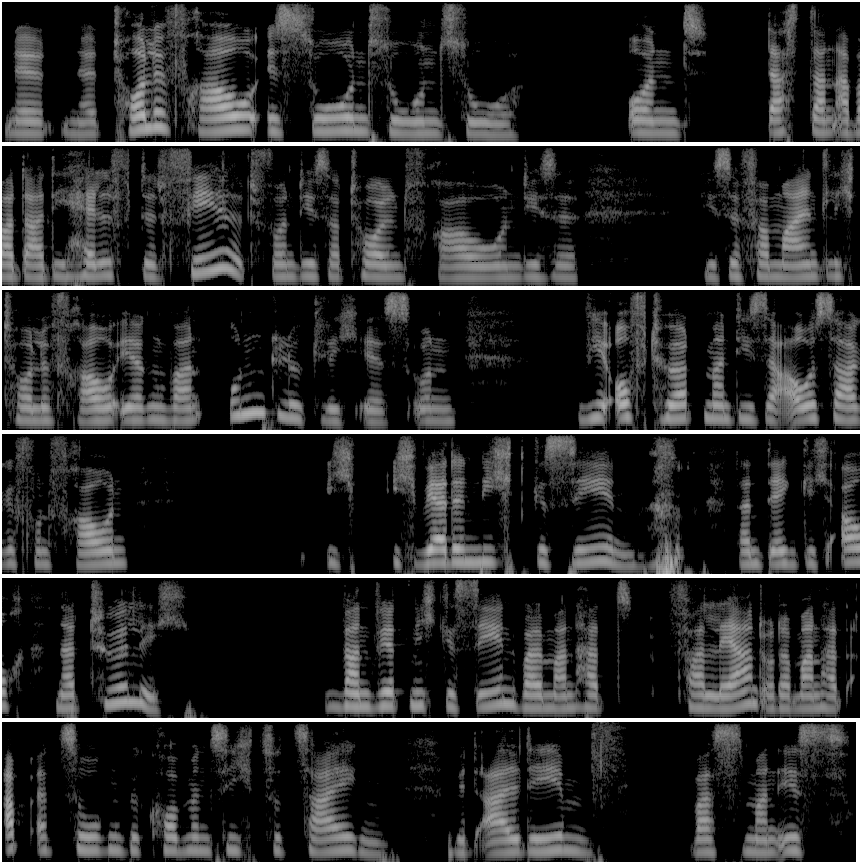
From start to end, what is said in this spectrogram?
'ne 'ne tolle Frau ist so und so und so.“ Und dass dann aber da die Hälfte fehlt von dieser tollen Frau und diese diese vermeintlich tolle Frau irgendwann unglücklich ist. Und wie oft hört man diese Aussage von Frauen: „Ich ich werde nicht gesehen.“ Dann denke ich auch: „Natürlich, man wird nicht gesehen, weil man hat verlernt oder man hat aberzogen bekommen, sich zu zeigen mit all dem, was man ist.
